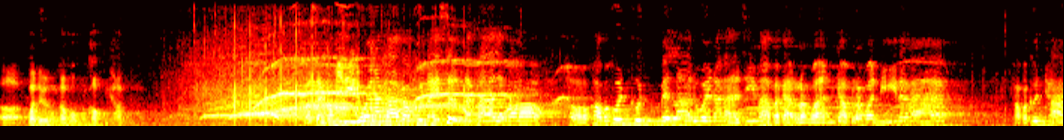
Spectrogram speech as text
เอ่อกว่าเดิมครับผมขอบคุณครับ ขอแสดงความยินดีด้วยนะคะ กับคุณไอซ์สึนะคะ แล้วก็ขอขอบพระคุณคุณเบลล่าด้วยนะคะ ที่มาประกาศรางวัลกับรางวัลนี้นะคะ ขอบพระคุณค่ะ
